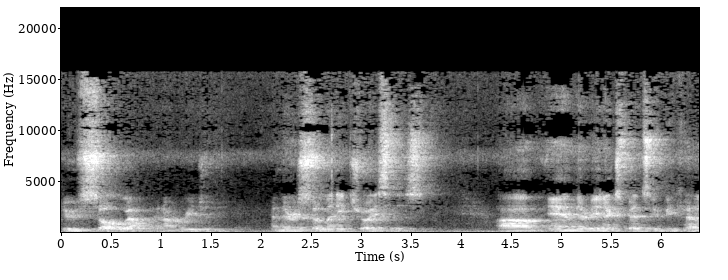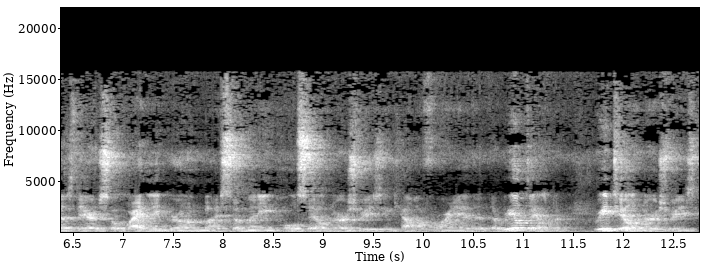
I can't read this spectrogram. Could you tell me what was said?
do so well in our region, and there are so many choices. Um, and they're inexpensive because they are so widely grown by so many wholesale nurseries in California that the retail, retail nurseries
